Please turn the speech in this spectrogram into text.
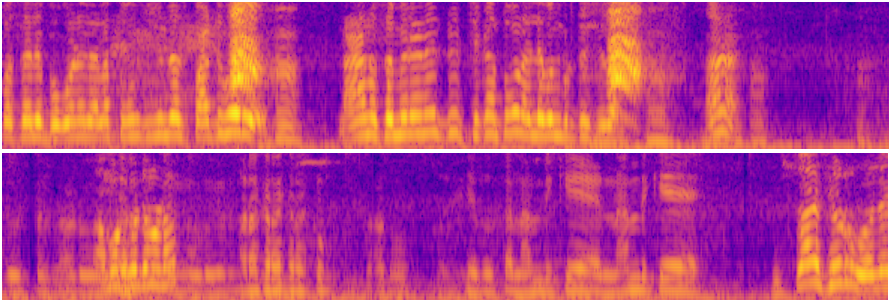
ಪಸಾಲೆ ಬೊಗೋಣದೆಲ್ಲ ತೊಗೊಂಡ್ ಪಾರ್ಟಿಗೆ ಬರ್ರಿ ನಾನು ಸಮೀರ್ ಏನೈತಿ ಚಿಕನ್ ತೊಗೊಂಡು ಅಲ್ಲೇ ಬಂದ್ಬಿಡ್ತೀವಿ ಸೀದಾ. ಹಾ? ಅಮೌಂಟ್ ಕೊಟ್ಟು ನೋಡ ರೊಕ್ಕ ರೊಕ್ಕ ರೊಕ್ಕ. ಏ ದೋಸ್ತ ನಂಬಿಕೆ ನಂಬಿಕೆ. ವಿಶ್ವಾಸ ಇಡ್ರು ಒಲೆ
